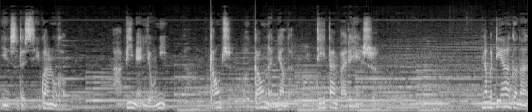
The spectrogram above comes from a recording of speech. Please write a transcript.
饮食的习惯入口啊，避免油腻、高脂和高能量的低蛋白的饮食。那么第二个呢，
